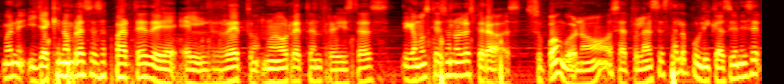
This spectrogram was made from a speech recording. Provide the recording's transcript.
Bueno, y ya que nombras esa parte del reto, nuevo reto de entrevistas, digamos que eso no lo esperabas, supongo, ¿no? O sea, tú lanzas la publicación y dices,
